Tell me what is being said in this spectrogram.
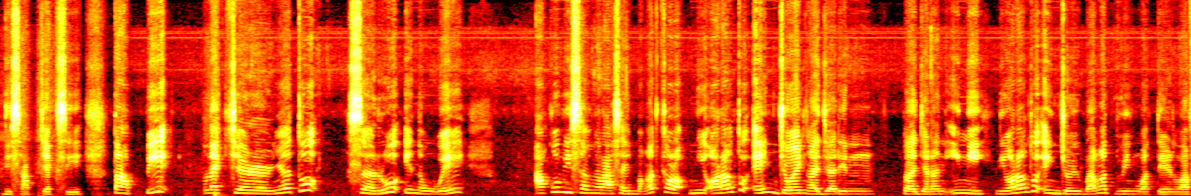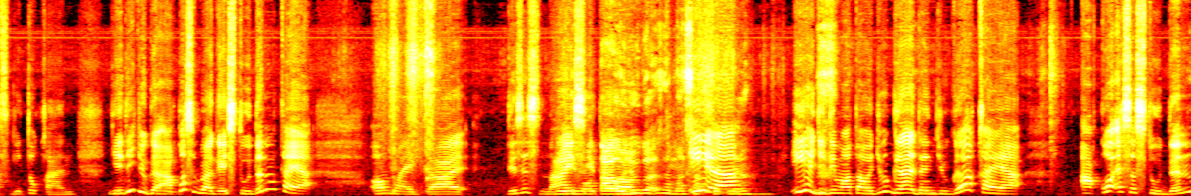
di subjek sih? Tapi lecturernya tuh seru in a way aku bisa ngerasain banget kalau nih orang tuh enjoy ngajarin pelajaran ini. Nih orang tuh enjoy banget doing what they love gitu kan. Jadi juga hmm. aku sebagai student kayak oh my god this is nice jadi gitu tahu juga sama iya. iya jadi mau tahu juga dan juga kayak aku as a student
